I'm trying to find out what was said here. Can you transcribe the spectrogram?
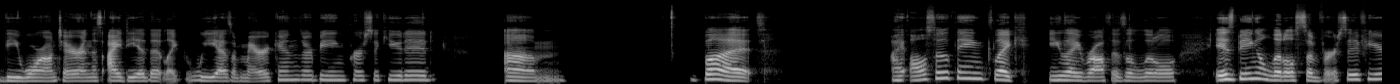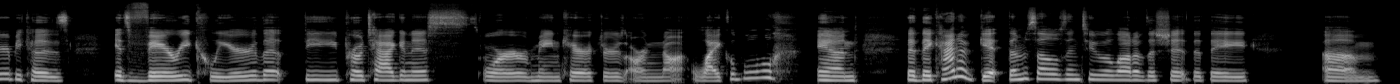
the war on terror and this idea that like we as Americans are being persecuted. Um but I also think like Eli Roth is a little is being a little subversive here because it's very clear that the protagonists or main characters are not likable and that they kind of get themselves into a lot of the shit that they um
